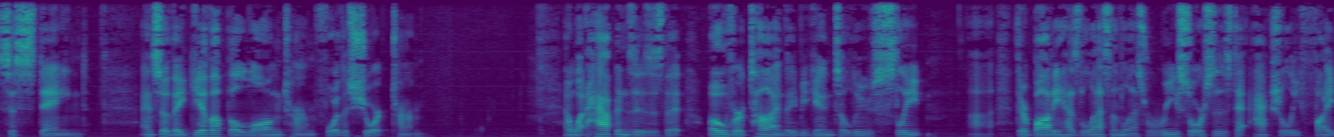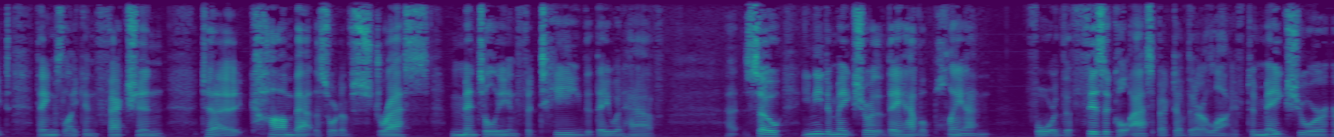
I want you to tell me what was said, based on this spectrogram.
sustained. And so they give up the long term for the short term. And what happens is, is that over time they begin to lose sleep, uh, their body has less and less resources to actually fight things like infection, to combat the sort of stress mentally and fatigue that they would have. Uh, so you need to make sure that they have a plan for the physical aspect of their life to make sure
